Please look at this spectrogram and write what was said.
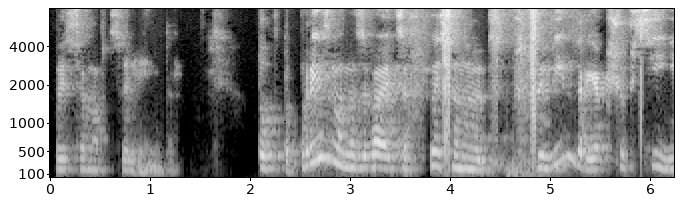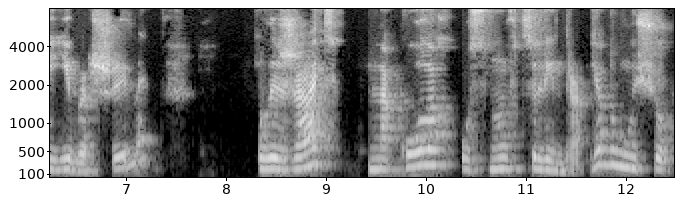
вписана в циліндр. Тобто призма називається вписаною в циліндр, якщо всі її вершини лежать на колах основ циліндра. Я думаю, що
